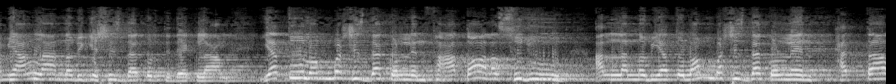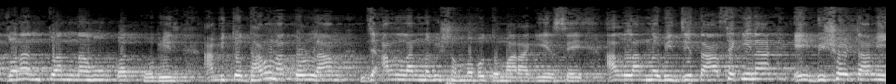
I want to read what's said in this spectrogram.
আমি আল্লাহ নবীকে সিজদা করতে দেখলাম। এত লম্বা সিজদা করলেন, ফাতাল সুজুদ। আল্লাহ নবী এত লম্বা সিজদা করলেন, হাত্তা জনান্তু কত কুবিজ। আমি তো ধারণা করলাম যে আল্লাহ নবী সম্ভবত মারা গিয়েছে। আল্লাহ নবী যেটা আছে কিনা, এই বিষয়টা আমি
